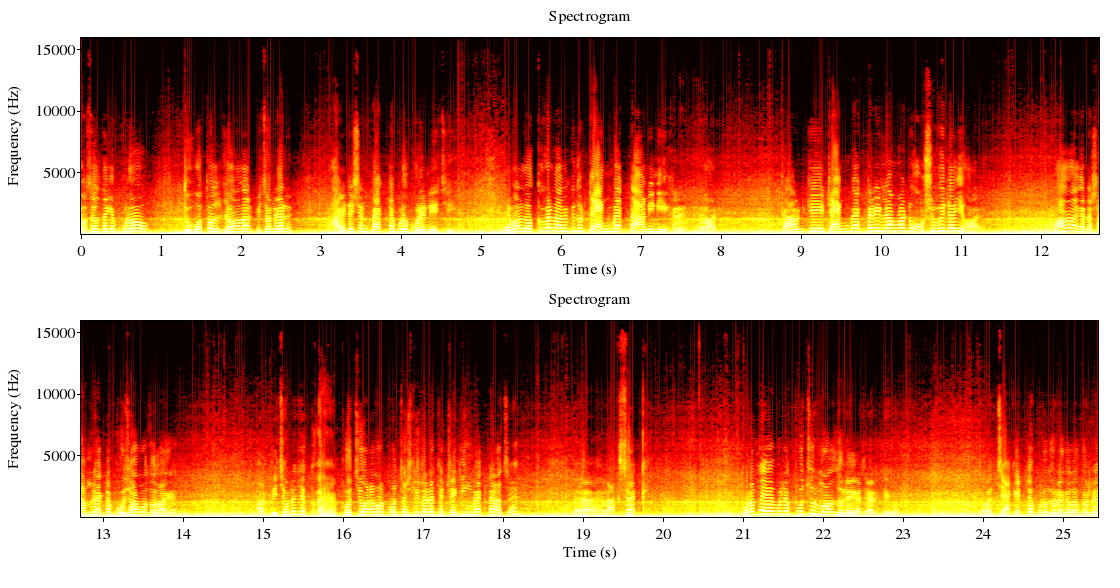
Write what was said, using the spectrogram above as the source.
জসেল থেকে পুরো দু বোতল জল আর পিছনের হাইড্রেশন প্যাকটা পুরো ভরে নিয়েছি। এবার লক্ষ্য করবে আমি কিন্তু ট্যাঙ্ক ব্যাগটা আনিনি এখানে এবার। কারণ কি ট্যাঙ্ক ব্যাগটা নিলে আমার একটু অসুবিধাই হয়। ভালো লাগে না, সামনে একটা বোঝা মতো লাগে। আর পিছনে যে কচু আর আমার পঞ্চাশ লিটারের যে ট্রেকিং ব্যাগটা আছে রাকস্যাক ওটাতে মানে প্রচুর মাল ধরে গেছে আর কি। তো জ্যাকেটটা পুরো ধরে গেল ওখানে।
